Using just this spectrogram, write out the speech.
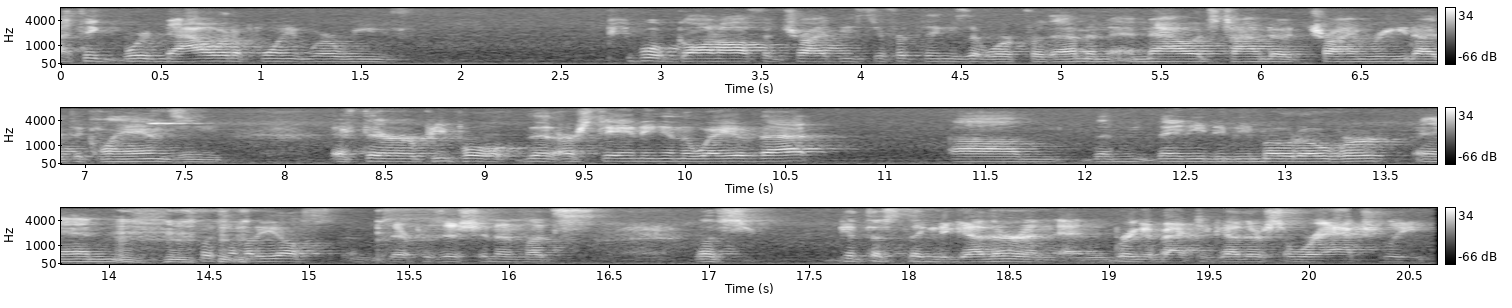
I think we're now at a point where we've people have gone off and tried these different things that work for them, and, and now it's time to try and reunite the clans. And if there are people that are standing in the way of that, um, then they need to be mowed over and put somebody else in their position, and let's let's get this thing together and, and bring it back together. So we're actually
